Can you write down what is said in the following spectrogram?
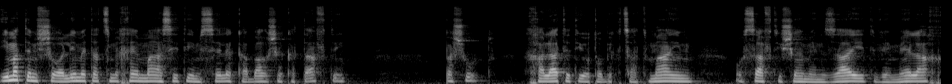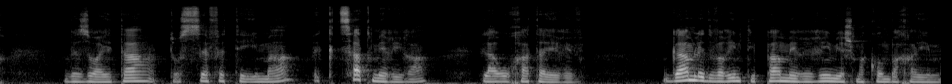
אם אתם שואלים את עצמכם מה עשיתי עם סלק הבר שכתבתי, פשוט, חלטתי אותו בקצת מים, הוספתי שמן זית ומלח, וזו הייתה תוספת טעימה וקצת מרירה לארוחת הערב. גם לדברים טיפה מרירים יש מקום בחיים.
